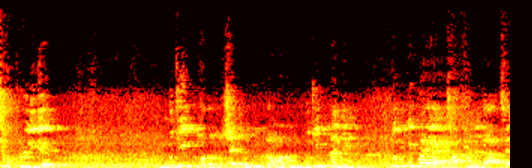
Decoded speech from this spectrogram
ছাত্রলীগের মুজিব শেখ মুজিবুর রহমান মুজিব নামে টুঙ্গিপাড়ায় এক ছাত্র নেতা আছে।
